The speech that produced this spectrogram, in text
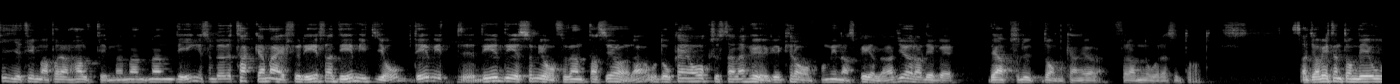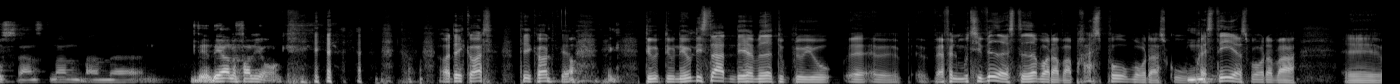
tio timmar på den halvtimmen. Men, men det är ingen som behöver tacka mig för det, för att det är mitt jobb. Det är, mitt, det är det som jag förväntas göra. Och då kan jag också ställa högre krav på mina spelare att göra det, det absolut de kan göra för att nå resultat. Så att jag vet inte om det är osvenskt, men, men eh, det, det är i alla fall jag. og det er godt. Det er godt, ja. Du, du nævnte i starten det her med, at du blev jo øh, øh, i hvert fald motiveret af steder, hvor der var pres på, hvor der skulle mm. præsteres, hvor der var øh,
